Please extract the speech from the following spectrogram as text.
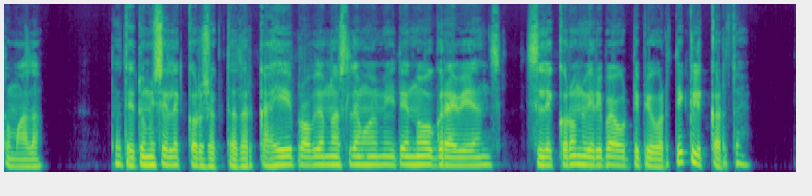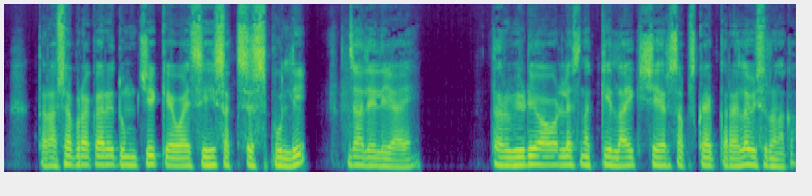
तुम्हाला. तर ते तुम्ही सिलेक्ट करू शकता. तर काही प्रॉब्लेम नसल्यामुळे मी इथे नो ग्रॅव्हियन्स सिलेक्ट करून व्हेरीफाय ओ टी पीवरती क्लिक करतोय. तर अशा प्रकारे तुमची के वाय सी ही सक्सेसफुली झालेली आहे. तर व्हिडिओ आवडल्यास नक्की लाईक शेअर सबस्क्राईब करायला विसरू नका.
